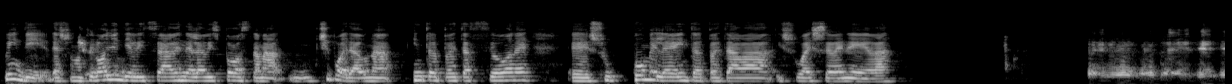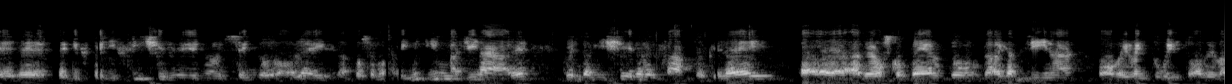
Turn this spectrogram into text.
Quindi adesso non ti voglio indirizzare nella risposta, ma mh, ci puoi dare una interpretazione eh, su come lei interpretava il suo essere nera? È difficile, non essendo lei, possiamo immaginare questa miscela del fatto che lei eh, aveva scoperto da ragazzina, o aveva intuito, aveva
